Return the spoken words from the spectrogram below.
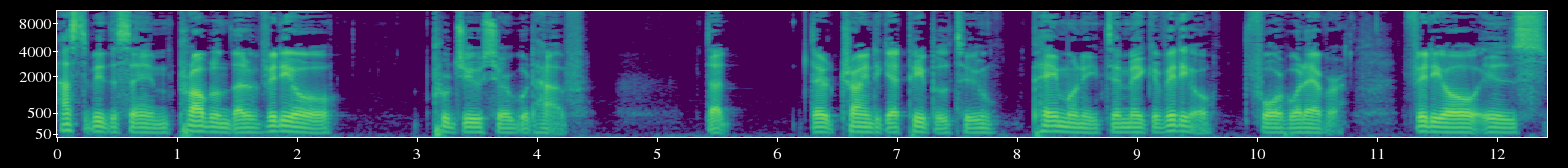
Has to be the same problem that a video producer would have. That they're trying to get people to pay money to make a video for whatever. Video is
